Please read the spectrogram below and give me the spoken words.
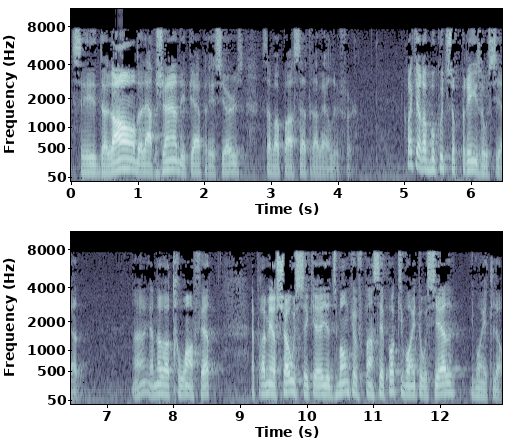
c'est de l'or, de l'argent, des pierres précieuses, ça va passer à travers le feu. Je crois qu'il y aura beaucoup de surprises au ciel. Hein? Il y en aura trois en fait. La première chose, c'est qu'il y a du monde que vous ne pensez pas qu'ils vont être au ciel, ils vont être là.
